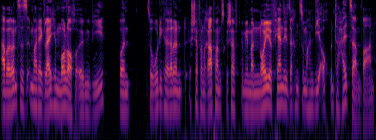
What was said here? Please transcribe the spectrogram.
aber sonst ist es immer der gleiche Moloch irgendwie. Und so Rudi Carell und Stefan Raab haben es geschafft, irgendwie mal neue Fernsehsachen zu machen, die auch unterhaltsam waren.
